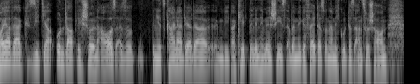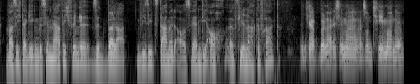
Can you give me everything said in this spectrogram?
Feuerwerk sieht ja unglaublich schön aus. Also bin jetzt keiner, der da irgendwie Raketen in den Himmel schießt, aber mir gefällt das unheimlich gut, das anzuschauen. Was ich dagegen ein bisschen nervig finde, sind Böller. Wie sieht's damit aus? Werden die auch äh, viel nachgefragt? Ja, Böller ist immer so ein Thema, ne,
